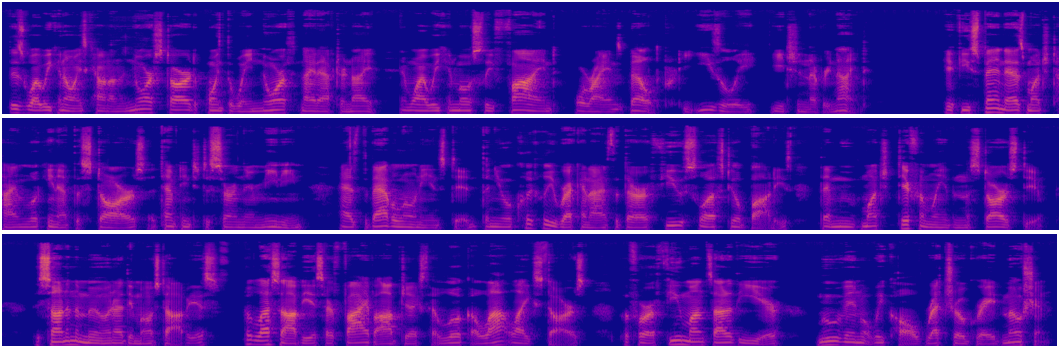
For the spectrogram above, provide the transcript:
This is why we can always count on the North Star to point the way north night after night, and why we can mostly find Orion's belt pretty easily each and every night. If you spend as much time looking at the stars, attempting to discern their meaning, as the Babylonians did, then you will quickly recognize that there are a few celestial bodies that move much differently than the stars do. The sun and the moon are the most obvious, but less obvious are five objects that look a lot like stars, but for a few months out of the year move in what we call retrograde motion.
